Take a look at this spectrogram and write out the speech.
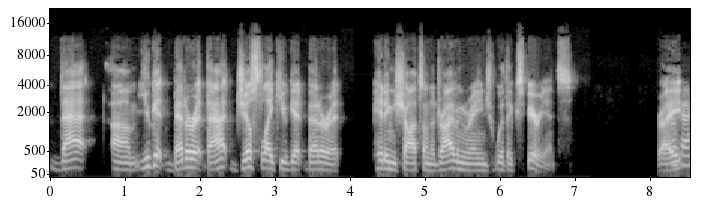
that um, you get better at that just like you get better at hitting shots on the driving range with experience. Right? Okay.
